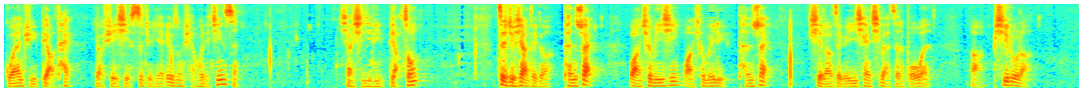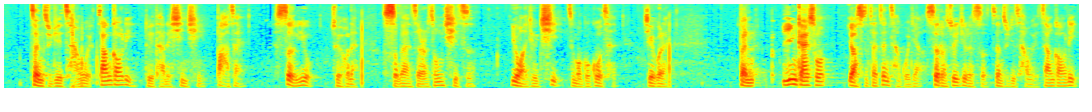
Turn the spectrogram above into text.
国安局表态要学习十九届六中全会的精神，向习近平表忠。这就像这个彭帅，网球明星、网球美女彭帅写了这个一千七百字的博文啊，披露了。政治局常委张高丽对他的性侵、霸占、色诱，最后呢，始乱之而终弃之，一往就弃这么个过程。结果呢，本应该说，要是在正常国家受到追究的是政治局常委张高丽，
